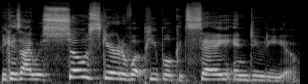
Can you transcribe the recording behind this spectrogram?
Because I was so scared of what people could say and do to you.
